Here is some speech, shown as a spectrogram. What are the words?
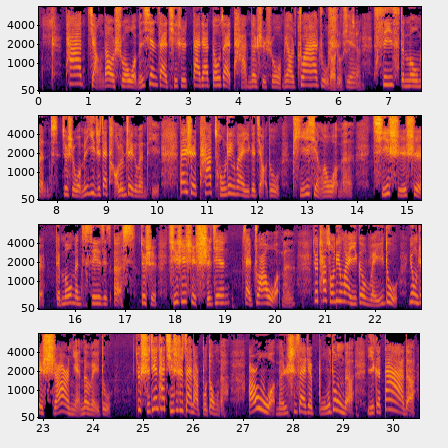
他讲到说，我们现在其实大家都在谈的是说，我们要抓住时间，seize the moment，就是我们一直在讨论这个问题。但是他从另外一个角度提醒了我们，其实是 the moment seizes us，就是其实是时间在抓我们。就他从另外一个维度，用这十二年的维度，就时间它其实是在那儿不动的，而我们是在这不动的一个大的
